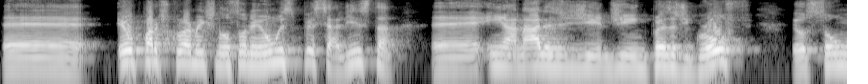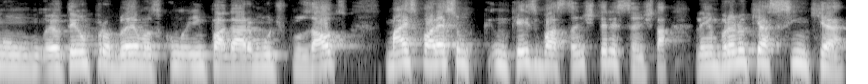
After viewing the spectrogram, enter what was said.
É, eu, particularmente, não sou nenhum especialista é, em análise de, de empresa de growth. Eu sou um, eu tenho problemas com, em pagar múltiplos altos, mas parece um, um case bastante interessante, tá? Lembrando que a Sinqia,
